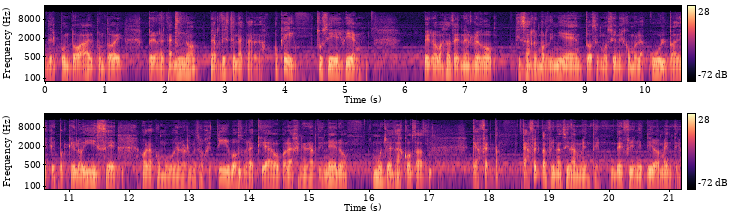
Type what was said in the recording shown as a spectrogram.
del punto A al punto B, pero en el camino perdiste la carga, ok, tú sigues bien, pero vas a tener luego quizás remordimientos, emociones como la culpa de que por qué lo hice, ahora cómo voy a lograr mis objetivos, ahora qué hago para generar dinero, muchas de esas cosas que afectan, te afectan financieramente, definitivamente.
